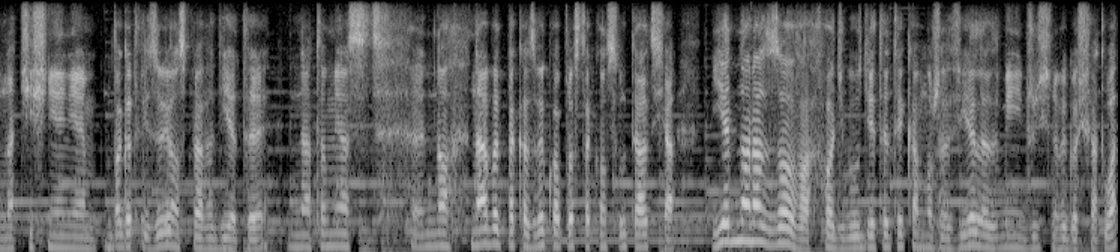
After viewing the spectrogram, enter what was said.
nadciśnieniem bagatelizują sprawę diety, natomiast no, nawet taka zwykła, prosta konsultacja, jednorazowa, choćby u dietetyka, może wiele zmienić w życiu nowego światła.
